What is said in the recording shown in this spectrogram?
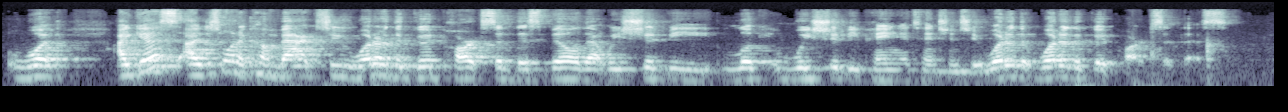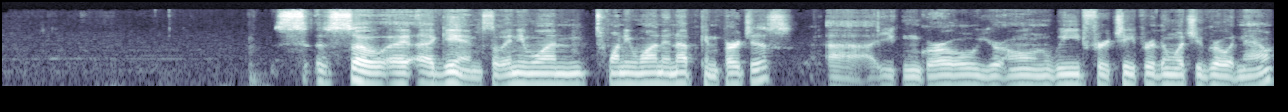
what I guess I just want to come back to what are the good parts of this bill that we should be look we should be paying attention to. What are the what are the good parts of this? So uh, again, so anyone 21 and up can purchase. Uh, you can grow your own weed for cheaper than what you grow it now.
